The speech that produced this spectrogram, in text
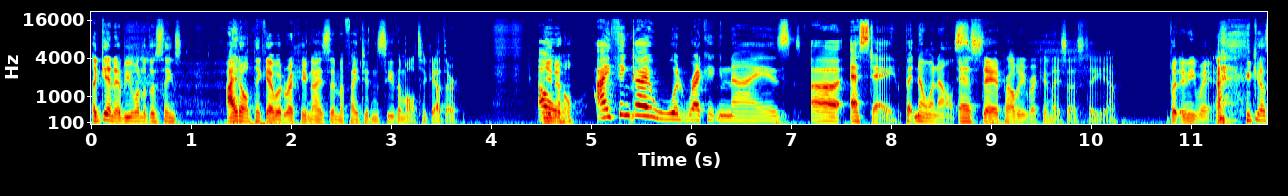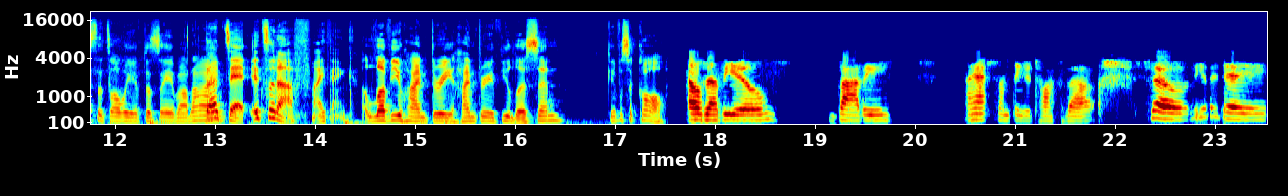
Again, it'd be one of those things. I don't think I would recognize them if I didn't see them all together. Oh, You know, I think I would recognize uh, Este, but no one else. Este, I'd probably recognize Este, yeah. But anyway, I guess that's all we have to say about Haim. That's it. It's enough, I think. I love you, Haim three. Haim three, if you listen, give us a call. LW, Bobby, I have something to talk about. So the other day,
